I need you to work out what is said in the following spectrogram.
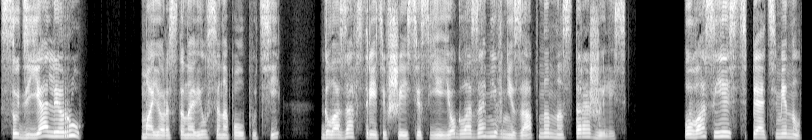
«Судья Леру!» Майор остановился на полпути, глаза, встретившиеся с ее глазами, внезапно насторожились. «У вас есть пять минут».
